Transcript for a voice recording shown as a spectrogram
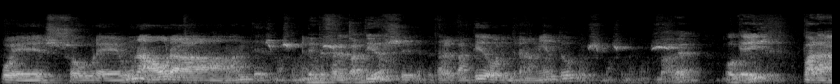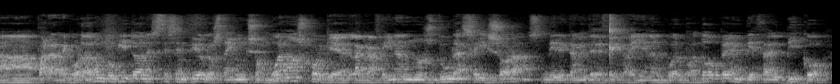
Pues sobre una hora antes, más o menos. ¿De empezar el partido? Sí, de empezar el partido o el entrenamiento, pues más o menos. Vale, ok. Para, para recordar un poquito en este sentido, los timings son buenos porque la cafeína nos dura 6 horas, directamente de efecto ahí en el cuerpo a tope, empieza el pico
